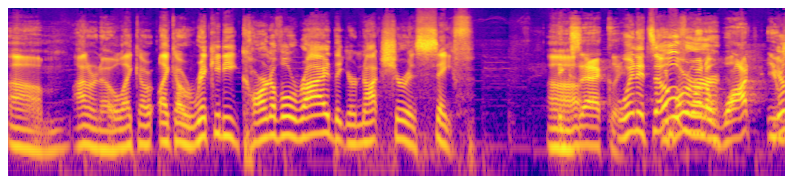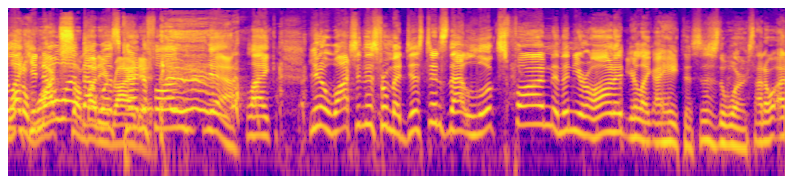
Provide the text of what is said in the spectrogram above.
Um, I don't know, like a like a rickety carnival ride that you're not sure is safe. Uh, exactly. When it's you over, want to watch. You are like, you know what? that was kind of fun. yeah, like you know, watching this from a distance, that looks fun, and then you're on it. You're like, I hate this. This is the worst. I don't. I,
